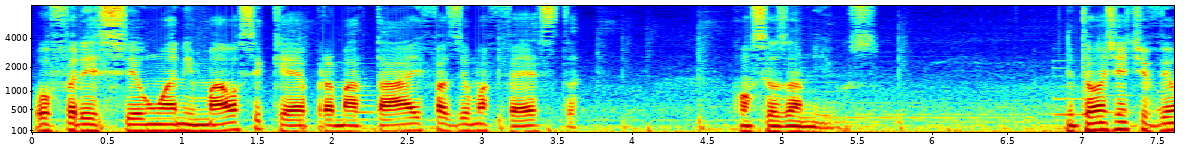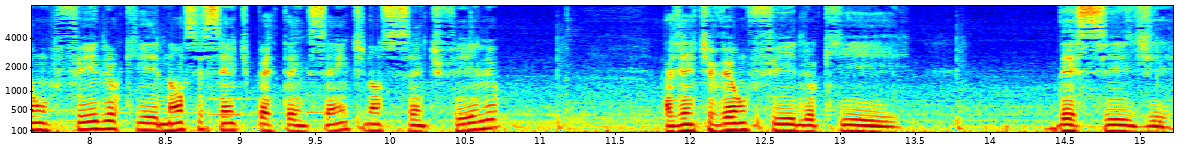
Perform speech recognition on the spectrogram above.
ofereceu um animal sequer para matar e fazer uma festa com seus amigos. Então a gente vê um filho que não se sente pertencente, não se sente filho. A gente vê um filho que decide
